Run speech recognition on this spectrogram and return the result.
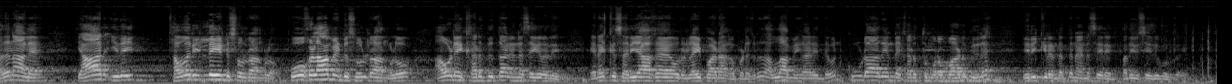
அதனால யார் இதை தவறு இல்லை என்று சொல்கிறாங்களோ போகலாம் என்று சொல்கிறாங்களோ அவருடைய கருத்து தான் என்ன செய்கிறது? எனக்கு சரியாக ஒரு நிலைப்பாடாகப்படுகிறது. அல்லாஹ் மிக அறிந்தவன் கூடாது என்ற கருத்து முறைப்பாடும் இதில் இருக்கிறன்றதை நான் என்ன செய்கிறேன் பதிவு செய்து கொள்கிறேன்.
